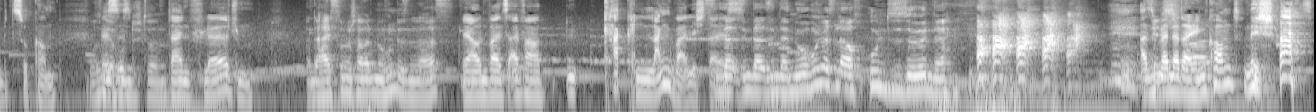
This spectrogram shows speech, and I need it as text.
mitzukommen. Wo ist das der Hundestrand? Dein Flirgen. Und da heißt Hundestrand, weil nur Hunde sind, oder was? Ja, und weil es einfach kack langweilig da sind ist. Da, sind, da, sind da nur Hunde, sind da auch Hundsöhne? also nicht wenn er da hinkommt, nicht Schatz.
